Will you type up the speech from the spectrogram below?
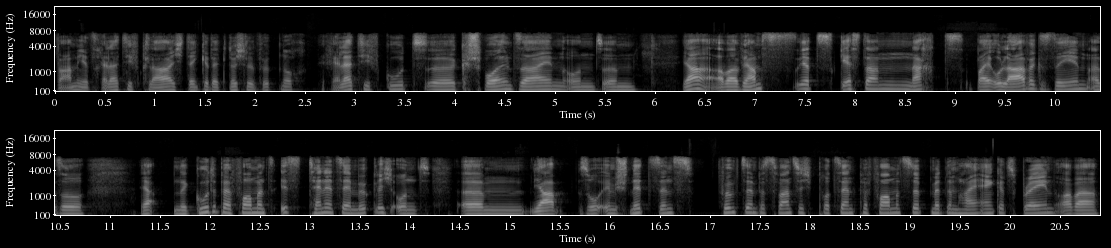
war mir jetzt relativ klar. Ich denke, der Knöchel wird noch relativ gut äh, geschwollen sein und ähm, ja, aber wir haben es jetzt gestern Nacht bei Olave gesehen. Also ja, eine gute Performance ist tendenziell möglich und ähm, ja, so im Schnitt sind es 15 bis 20 Prozent Performance Dip mit einem High Ankle Sprain, aber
